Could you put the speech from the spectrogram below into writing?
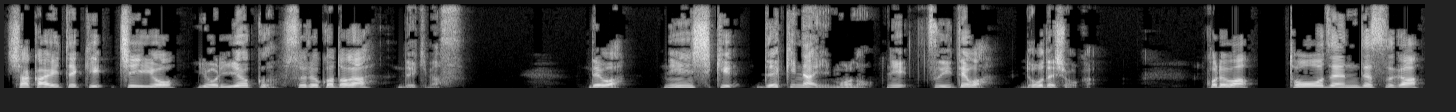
社会的地位をより良くすることができます。では、認識できないものについてはどうでしょうか？これは当然ですが、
